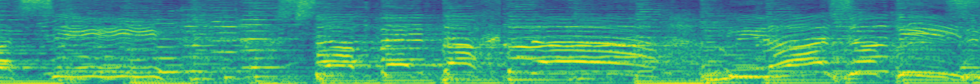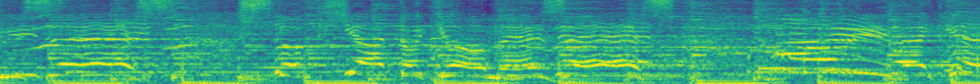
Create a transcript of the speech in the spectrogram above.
μας κρασί Στα πέταχτα μοιράζω τις μισές Στο πιάτο κι ο μεζές Μαρίδα και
